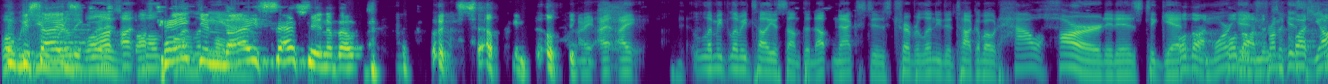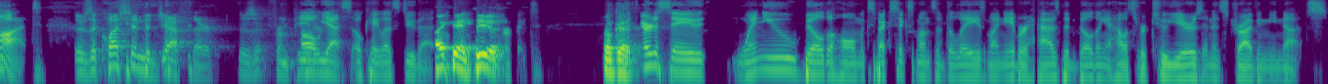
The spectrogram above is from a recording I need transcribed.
What we Besides- really good Well, is uh, well, the well, bubble. let taking my session about selling and building. I, I, I let me let me tell you something. Up next is Trevor Lindy to talk about how hard it is to get Hold on, a hold mortgage on, there's from a his question. yacht. There's a question to Jeff there. There's a, from Peter. Oh yes, okay, let's do that. I can't see it. Perfect. Okay. Fair to say, when you build a home, expect six months of delays. My neighbor has been building a house for two years, and it's driving me nuts.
